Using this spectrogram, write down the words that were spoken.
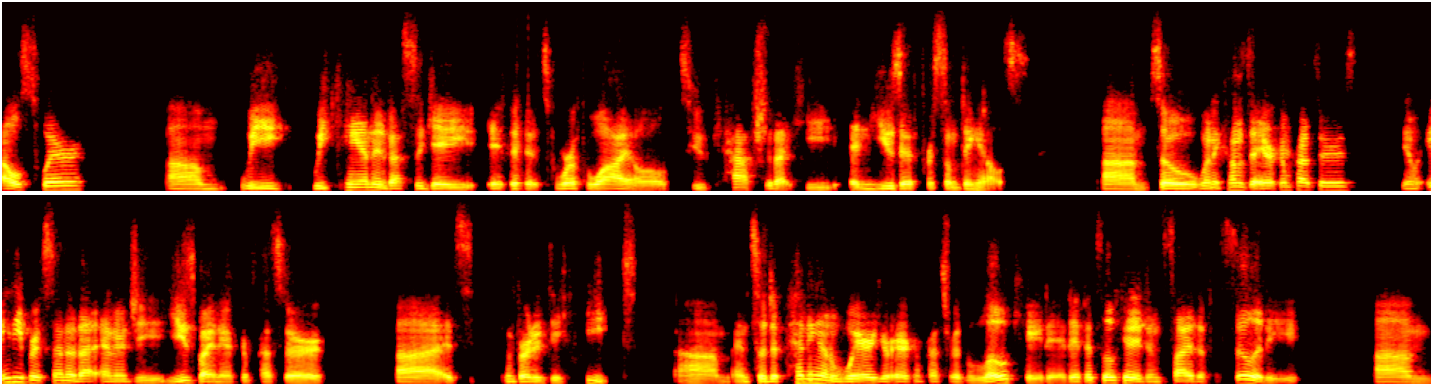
elsewhere, um, we we can investigate if it's worthwhile to capture that heat and use it for something else. Um, so when it comes to air compressors, you know, 80% of that energy used by an air compressor uh, is converted to heat. Um, and so depending on where your air compressor is located, if it's located inside the facility, um,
